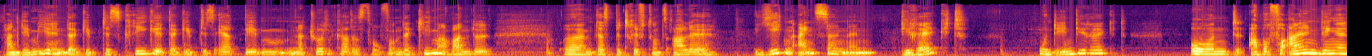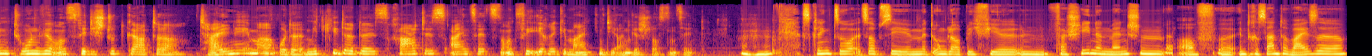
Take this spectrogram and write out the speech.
Pandemien, da gibt es Kriege, da gibt es Erdbeben, Naturkatastrophen und der Klimawandel. Ähm, das betrifft uns alle, jeden Einzelnen direkt und indirekt. Und, aber vor allen Dingen tun wir uns für die Stuttgarter Teilnehmer oder Mitglieder des Rates einsetzen und für ihre Gemeinden, die angeschlossen sind. Mhm. Es klingt so, als ob Sie mit unglaublich vielen verschiedenen Menschen auf äh, interessante Weise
